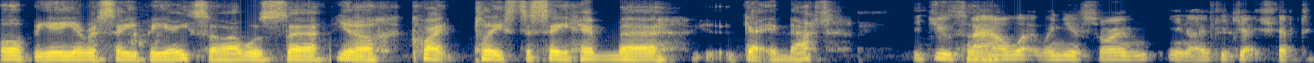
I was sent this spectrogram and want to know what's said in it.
OBE or a CBE, so I was, uh, you know, quite pleased to see him uh, getting that. Did you so, bow when you saw him? You know, did you actually have to?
